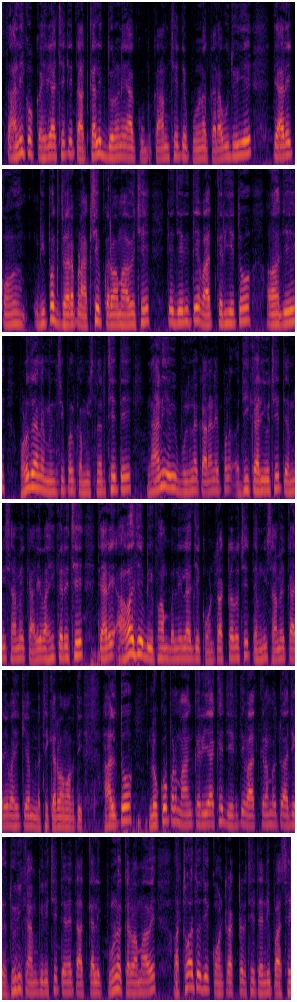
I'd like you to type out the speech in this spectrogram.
સ્થાનિકો કહી રહ્યા છે કે તાત્કાલિક ધોરણે આ કામ છે તે પૂર્ણ કરાવવું જોઈએ. ત્યારે વિપક્ષ દ્વારા પણ આક્ષેપ કરવામાં આવ્યો છે કે જે રીતે વાત કરીએ તો જે વડોદરાના મ્યુનિસિપલ કમિશનર છે તે નાની એવી ભૂલના કારણે પણ અધિકારીઓ છે તેમની સામે કાર્યવાહી કરે છે. ત્યારે આવા જે બેફામ બનેલા જે કોન્ટ્રાક્ટરો છે તેમની સામે કાર્યવાહી કેમ નથી કરવામાં આવતી? હાલ તો લોકો પણ માંગ કરી રહ્યા કે જે રીતે વાત કરવામાં આવે તો આ જે અધૂરી કામગીરી છે તેને તાત્કાલિક પૂર્ણ કરવામાં આવે. અથવા તો જે કોન્ટ્રાક્ટર છે તેની પાસે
